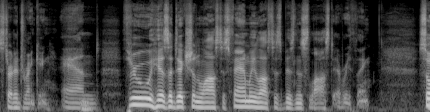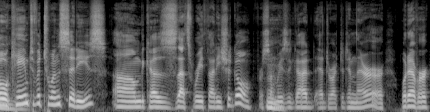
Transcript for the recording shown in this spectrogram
started drinking, and hmm. through his addiction, lost his family, lost his business, lost everything. So hmm. came to the Twin Cities um, because that's where he thought he should go. For some hmm. reason, God had directed him there, or whatever.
